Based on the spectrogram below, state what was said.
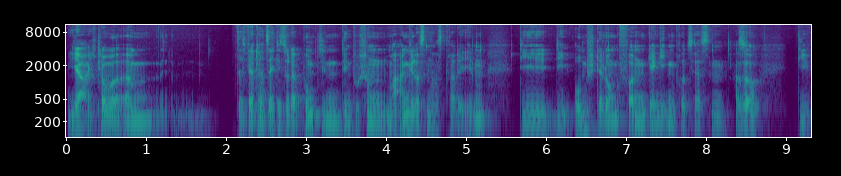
Ja, ich glaube, ähm, das wäre tatsächlich so der Punkt, den, den du schon mal angerissen hast gerade eben, die, die Umstellung von gängigen Prozessen. Also die,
